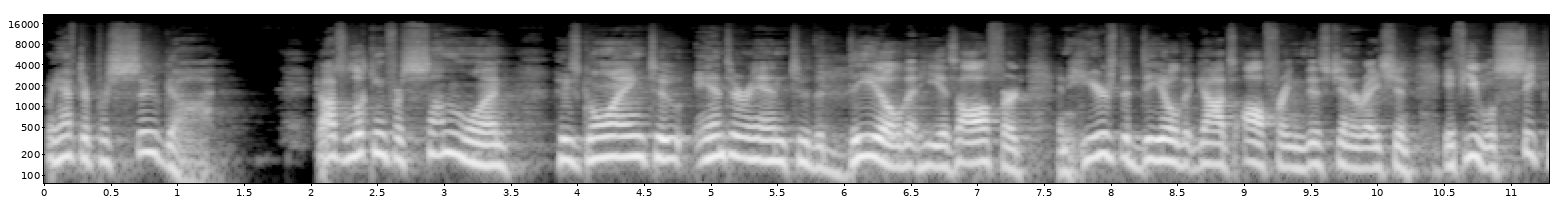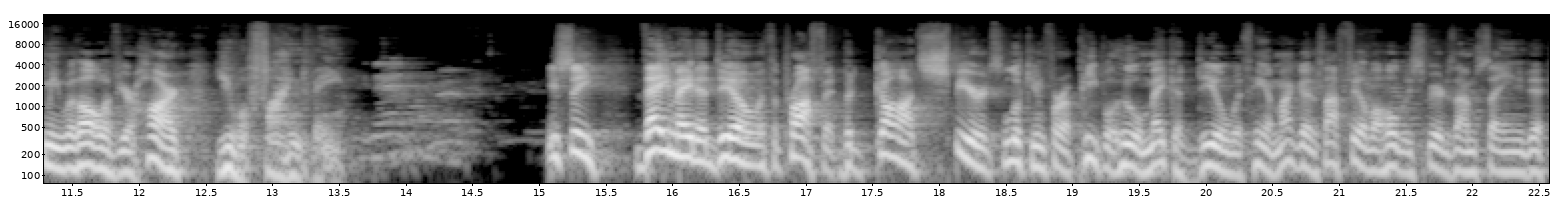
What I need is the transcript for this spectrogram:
We have to pursue God. God's looking for someone who's going to enter into the deal that he has offered. And here's the deal that God's offering this generation. If you will seek me with all of your heart, you will find me. You see, they made a deal with the prophet, but God's Spirit's looking for a people who will make a deal with Him. My goodness, I feel the Holy Spirit as I'm saying it.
